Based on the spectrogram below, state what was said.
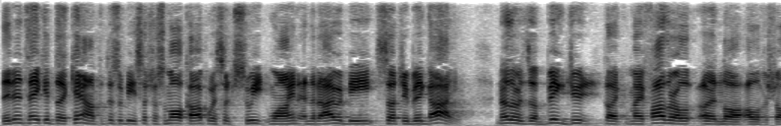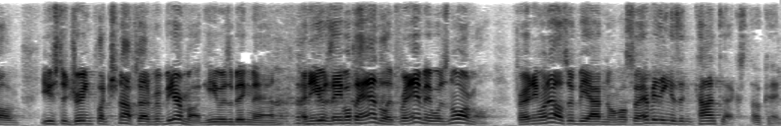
they didn't take into account that this would be such a small cup with such sweet wine and that I would be such a big guy. In other words, a big Jew, like my father-in-law, alav hashalom, used to drink like schnapps out of a beer mug. He was a big man, and he was able to handle it. For him, it was normal. For anyone else, it would be abnormal. So everything is in context. Okay.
